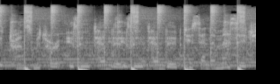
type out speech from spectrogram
The transmitter is intended, is intended to send a message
